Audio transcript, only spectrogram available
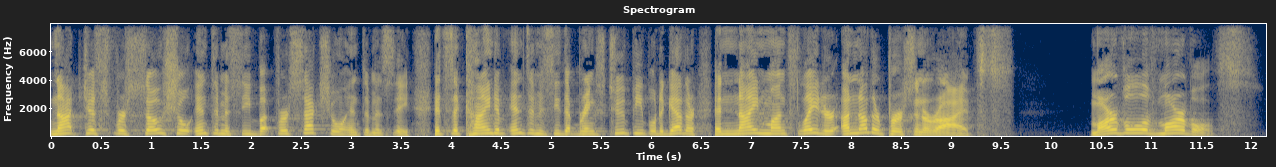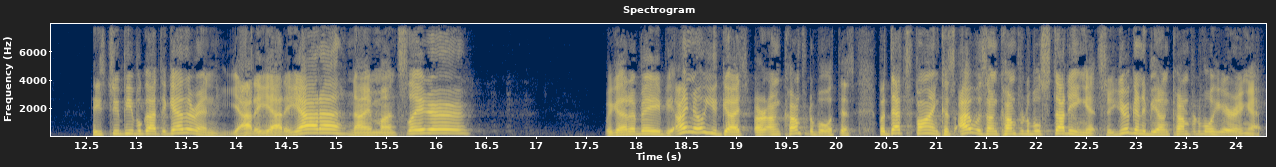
not just for social intimacy, but for sexual intimacy. It's the kind of intimacy that brings two people together, and nine months later, another person arrives. Marvel of marvels. These two people got together, and yada, yada, yada. Nine months later, we got a baby. I know you guys are uncomfortable with this, but that's fine because I was uncomfortable studying it, so you're going to be uncomfortable hearing it.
